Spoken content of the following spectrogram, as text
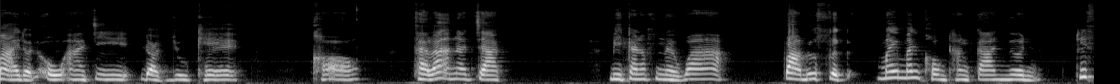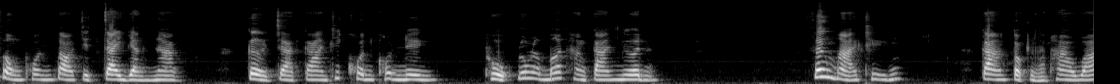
my.org.uk ของสหรัฐอาณาจักร มีการนำเสนอว่า ความรู้สึกไม่มั่นคงทางการเงินที่ส่งผลต่อจิตใจอย่างหนัก เกิดจากการที่คนคนหนึ่งถูกล่วงละเมิดทางการเงิน ซึ่งหมายถึง การตกอยู่ในสภาวะ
